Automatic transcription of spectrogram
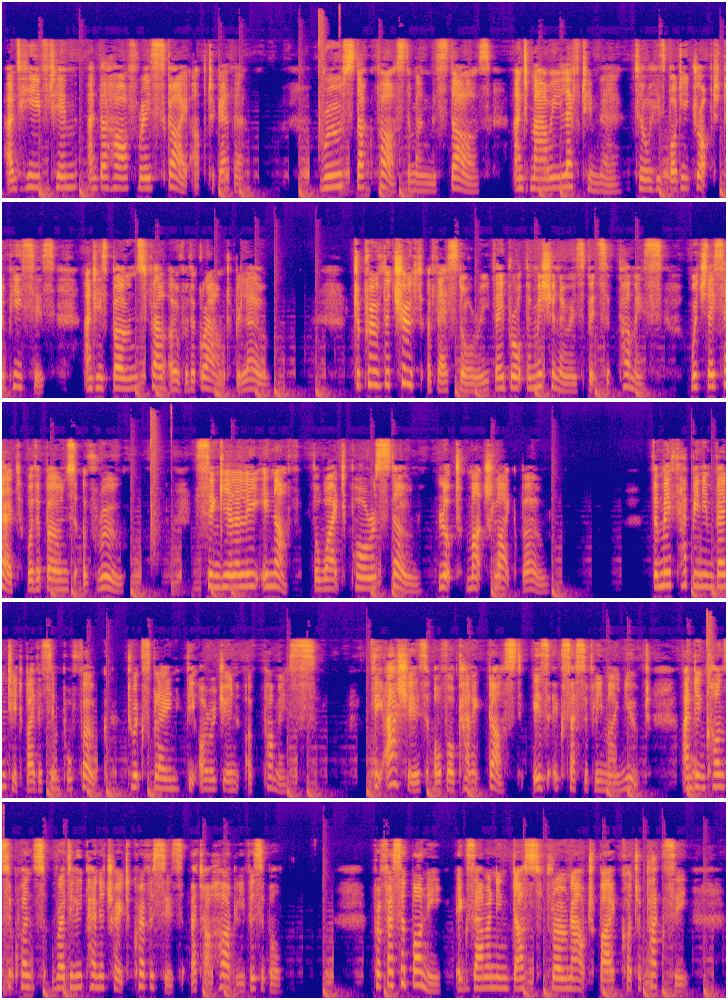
and heaved him and the half raised sky up together. Ru stuck fast among the stars, and Maui left him there till his body dropped to pieces and his bones fell over the ground below. To prove the truth of their story they brought the missionaries bits of pumice, which they said were the bones of Ru. Singularly enough the white porous stone looked much like bone. The myth had been invented by the simple folk to explain the origin of pumice. The ashes or volcanic dust is excessively minute, and in consequence readily penetrate crevices that are hardly visible. Professor Bonney, examining dust thrown out by Cotopaxi,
